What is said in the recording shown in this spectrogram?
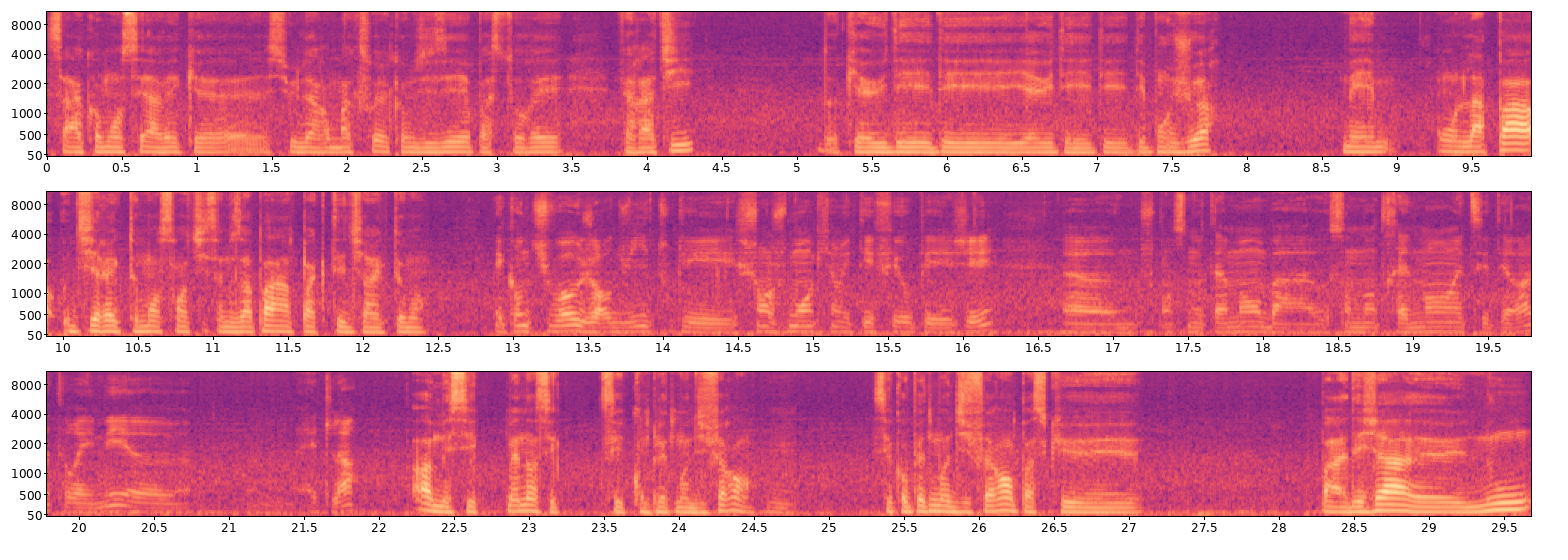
ça a commencé avec euh, Maxwell, comme je disais, Pastore, Verratti. Donc il y a eu des, y a eu des, bons joueurs. Mais on ne l'a pas directement senti, ça ne nous a pas impacté directement. Et quand tu vois aujourd'hui tous les changements qui ont été faits au PSG, euh, je pense notamment bah, au centre d'entraînement, etc. Tu aurais aimé euh, être là? Ah, mais maintenant, c'est complètement différent. Hmm. C'est complètement différent parce que bah, déjà, euh, nous,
